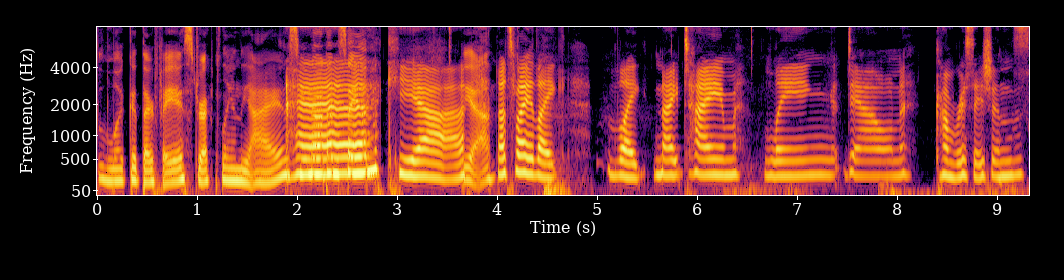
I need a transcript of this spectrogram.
look at their face directly in the eyes. You know what I'm saying? Yeah. Yeah. That's why like like nighttime laying down conversations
